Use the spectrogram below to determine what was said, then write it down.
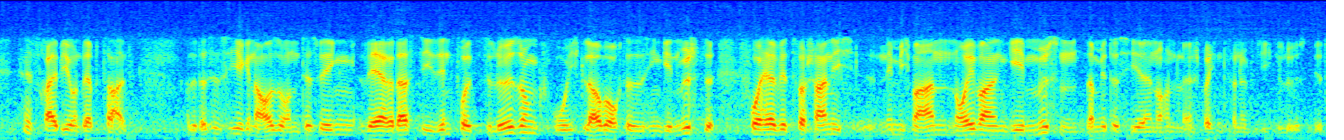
Freibier und wer bezahlt. Also das ist hier genauso und deswegen wäre das die sinnvollste Lösung, wo ich glaube auch, dass es hingehen müsste. Vorher wird es wahrscheinlich, nehme ich mal an, Neuwahlen geben müssen, damit es hier noch entsprechend vernünftig gelöst wird.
